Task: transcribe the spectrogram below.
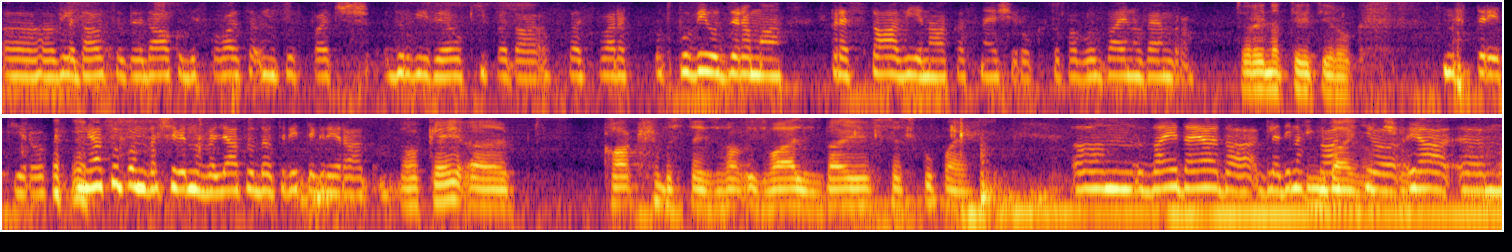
uh, gledalcev, gledalcev, obiskovalcev in tudi pač drugih del ekipe, da se stvar odpove oziroma prestavi na kasnejši rok, to pa bo zdaj novembra. Torej na tretji rok. Na tretji rok. In jaz upam, da še vedno velja to, da v tretji gre rado. Okay, uh, Kako boste izvajali zdaj vse skupaj? Um, zdaj je ideja, da glede na situacijo, ja, um,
